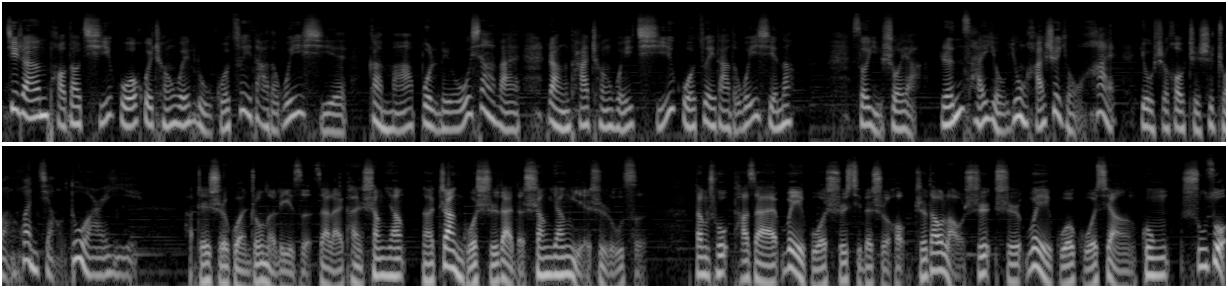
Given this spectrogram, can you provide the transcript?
既然跑到齐国会成为鲁国最大的威胁，干嘛不留下来，让他成为齐国最大的威胁呢？所以说呀，人才有用还是有害，有时候只是转换角度而已。好，这是管仲的例子。再来看商鞅，那战国时代的商鞅也是如此。当初他在魏国实习的时候，指导老师是魏国国相公叔痤。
